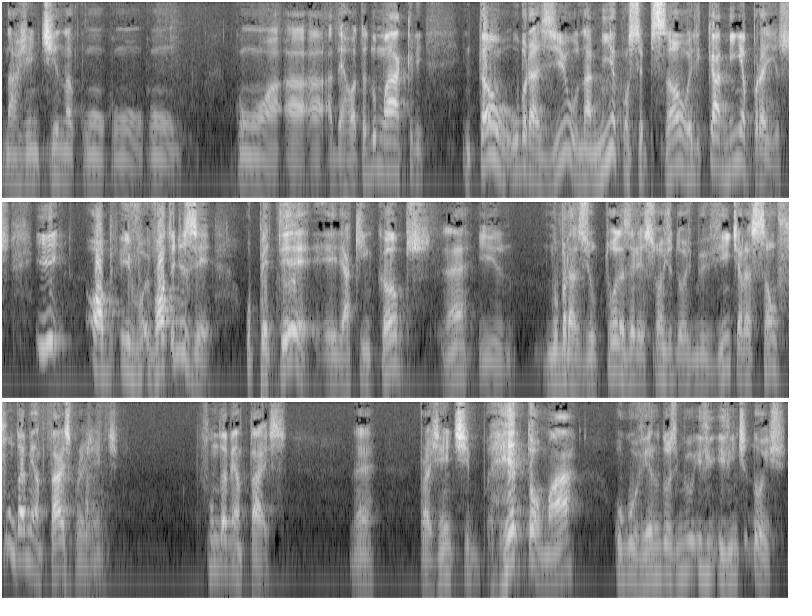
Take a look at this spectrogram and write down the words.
na Argentina com, com, com, com a, a, a derrota do Macri. Então, o Brasil, na minha concepção, ele caminha para isso. E, óbvio, e volto a dizer, o PT, ele aqui em Campos, né, e no Brasil todas as eleições de 2020, elas são fundamentais para a gente. Fundamentais. Né, para a gente retomar o governo 2022.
